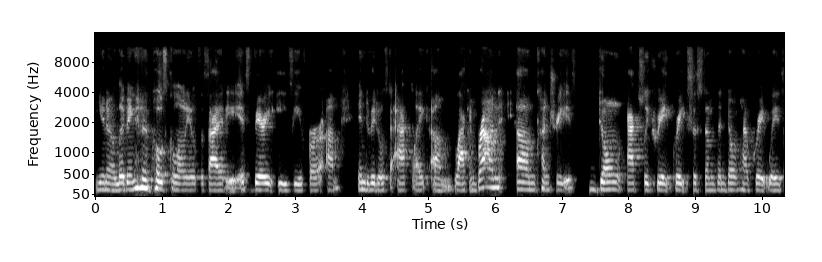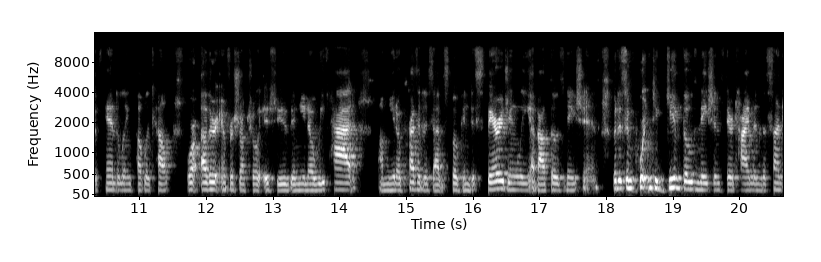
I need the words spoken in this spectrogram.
you know, living in a post-colonial society, it's very easy for um, individuals to act like um, Black and Brown um, countries don't actually create great systems and don't have great ways of handling public health or other infrastructural issues. And, you know, we've had, um, you know, presidents that have spoken disparagingly about those nations, but it's important to give those nations their time in the sun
